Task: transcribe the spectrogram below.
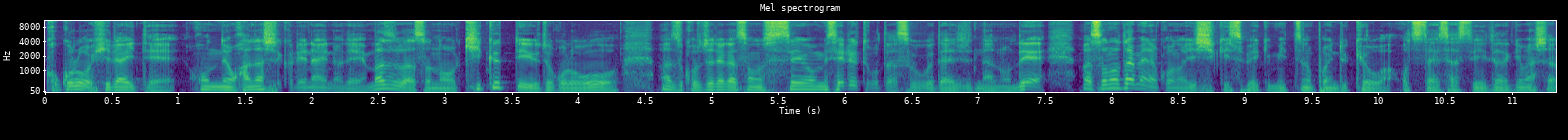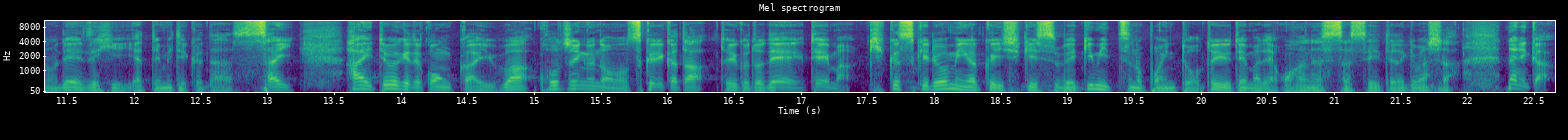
心を開いて本音を話してくれないのでまずはその聞くっていうところをまずこちらがその姿勢を見せるってことはすごく大事なので、まあ、そのためのこの意識すべき3つのポイント今日はお伝えさせていただきましたのでぜひやってみてください。はいというわけで今回はコーチング脳の作り方ということでテーマ聞くスキルを磨く意識すべき3つのポイントというテーマでお話しさせていただきました。何か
